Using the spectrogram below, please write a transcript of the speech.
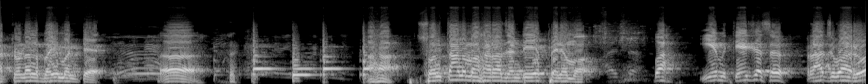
అట్లుండాలి భయం అంటే. ఆహా సుల్తాన్ మహారాజ్ అంటే చెప్పానేమో. బా ఏమి తేజస్ రాజువారు?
